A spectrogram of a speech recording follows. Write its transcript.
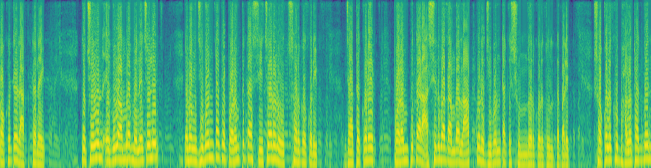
পকেটে রাখতে নেই। তো চলুন এগুলো আমরা মেনে চলি। এবং জীবনটাকে পরমপিতার শ্রীচরণে উৎসর্গ করি। যাতে করে পরমপিতার আশীর্বাদ আমরা লাভ করে জীবনটাকে সুন্দর করে তুলতে পারি। সকলে খুব ভালো থাকবেন।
